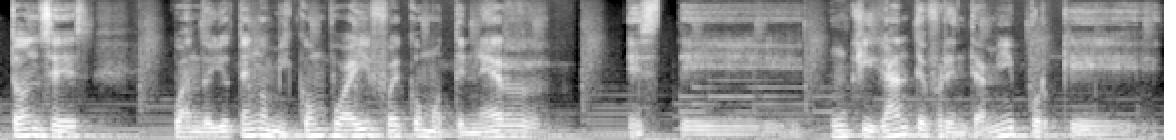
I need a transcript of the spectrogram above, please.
Entonces, cuando yo tengo mi compu ahí, fue como tener este un gigante frente a mí, porque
